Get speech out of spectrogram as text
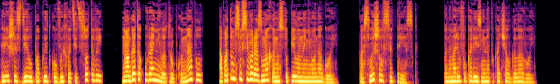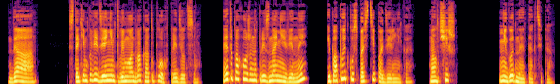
Гриша сделал попытку выхватить сотовый, но Агата уронила трубку на пол, а потом со всего размаха наступила на него ногой. Послышался треск. Пономарев укоризненно покачал головой. «Да, с таким поведением твоему адвокату плохо придется. Это похоже на признание вины и попытку спасти подельника. Молчишь? Негодная тактика.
